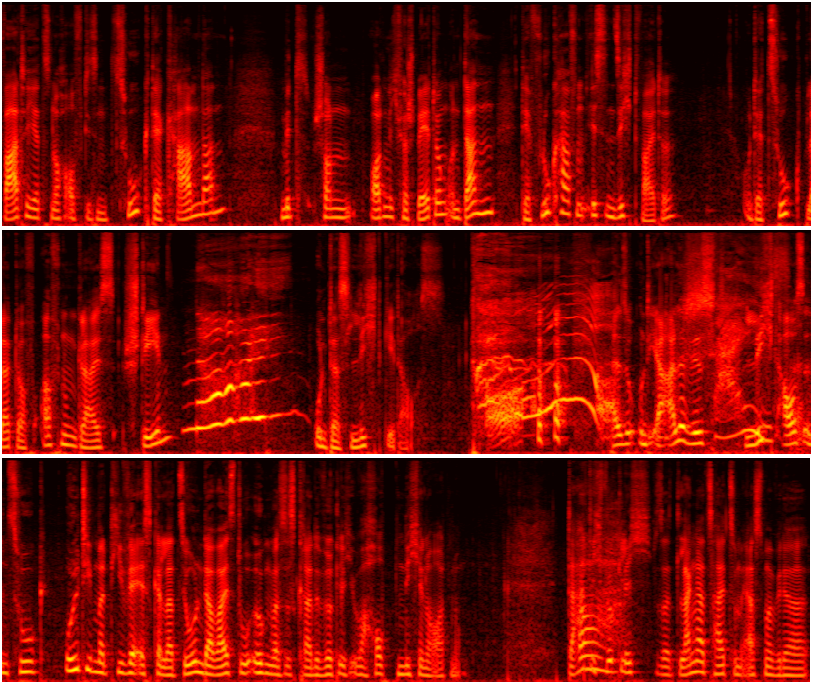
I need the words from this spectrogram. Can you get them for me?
warte jetzt noch auf diesen Zug, der kam dann mit schon ordentlich Verspätung und dann, der Flughafen ist in Sichtweite und der Zug bleibt auf offenem Gleis stehen. Nein! Und das Licht geht aus. Also, und ihr alle wisst, Scheiße. Licht aus im Zug, ultimative Eskalation, da weißt du, irgendwas ist gerade wirklich überhaupt nicht in Ordnung. Da hatte oh. ich wirklich seit langer Zeit zum ersten Mal wieder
